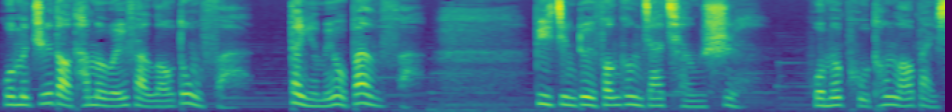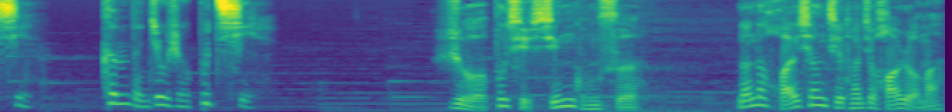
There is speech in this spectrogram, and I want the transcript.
我们知道他们违反劳动法，但也没有办法，毕竟对方更加强势，我们普通老百姓根本就惹不起。惹不起新公司？难道怀香集团就好惹吗？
